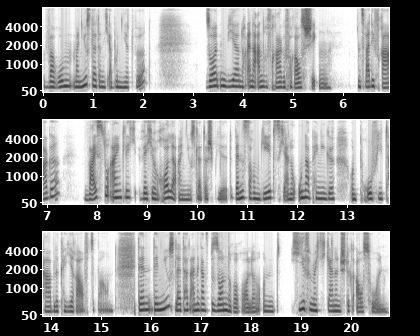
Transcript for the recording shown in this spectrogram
warum mein Newsletter nicht abonniert wird, sollten wir noch eine andere Frage vorausschicken. Und zwar die Frage, weißt du eigentlich, welche Rolle ein Newsletter spielt, wenn es darum geht, sich eine unabhängige und profitable Karriere aufzubauen? Denn der Newsletter hat eine ganz besondere Rolle und hierfür möchte ich gerne ein Stück ausholen.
